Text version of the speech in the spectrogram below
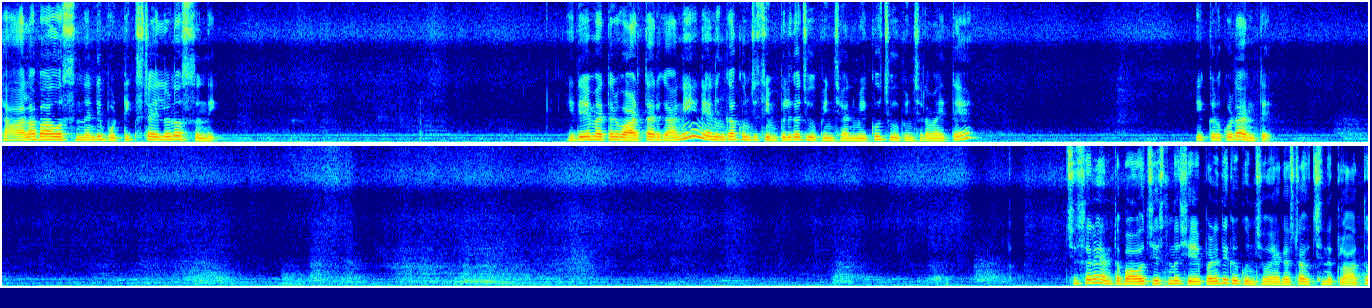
చాలా బాగా వస్తుందండి. బొట్టిక్ స్టైల్లోనే వస్తుంది. ఇదే మెథడ్ వాడతారు కానీ నేను ఇంకా కొంచెం సింపుల్గా చూపించాను మీకు. చూపించడం అయితే ఇక్కడ కూడా అంతే. చూసారా ఎంత బాగా వచ్చేసిందో షేప్ అనేది. ఇక్కడ కొంచెం ఎగస్ట్రా వచ్చింది క్లాత్.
